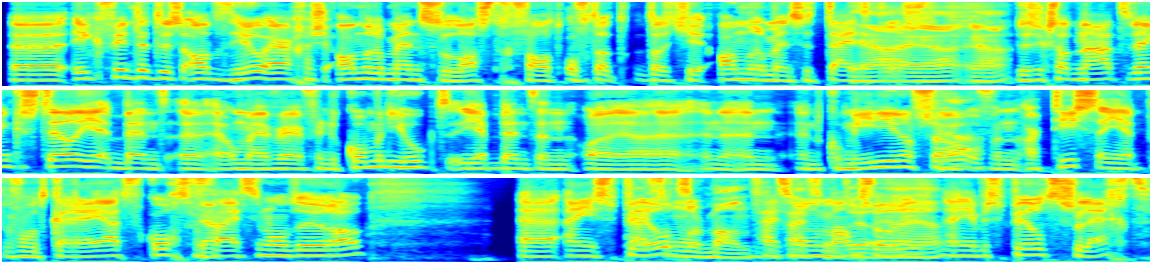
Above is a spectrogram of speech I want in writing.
eh, ik vind het dus altijd heel erg als je andere mensen lastig valt. Of dat, dat je andere mensen tijd Ja, kost. ja, ja. Dus ik zat na te denken, stel je bent, eh, om even even in de comedyhoek, je bent een, eh, een, een, een comedian of zo, of een artiest, en je hebt bijvoorbeeld Carré uitverkocht voor Ja. 1500 euro. Eh, en je speelt 500 man. 500 man, sorry. ja, ja. En je speelt slecht.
